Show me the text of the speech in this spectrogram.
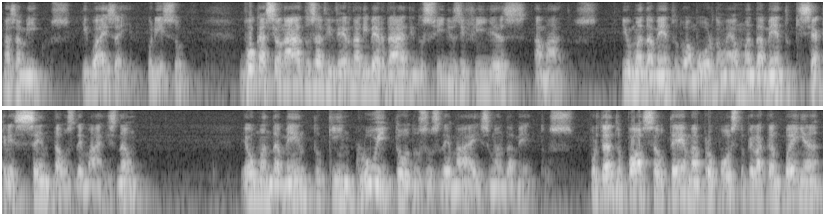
mas amigos iguais a ele. Por isso, vocacionados a viver na liberdade dos filhos e filhas amados. E o mandamento do amor não é um mandamento que se acrescenta aos demais, não. É o mandamento que inclui todos os demais mandamentos. Portanto, possa o tema proposto pela campanha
